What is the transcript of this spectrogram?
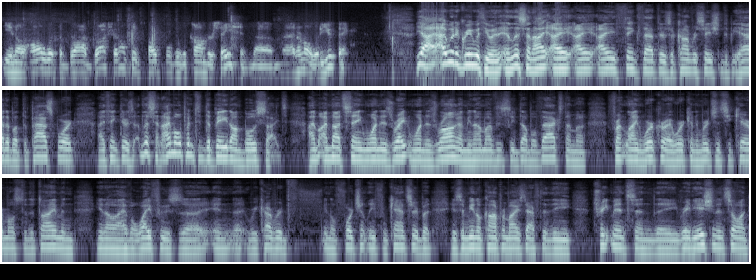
you know, all with a broad brush, I don't think it's helpful to the conversation. Um, I don't know. What do you think? Yeah, I, I would agree with you. And, and listen, I, I, I think that there's a conversation to be had about the passport. I think there's, listen, I'm open to debate on both sides. I'm, I'm not saying one is right and one is wrong. I mean, I'm obviously double vaxxed. I'm a frontline worker. I work in emergency care most of the time. And, you know, I have a wife who's uh, in uh, recovered you know, fortunately from cancer, but is immunocompromised after the treatments and the radiation and so on.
